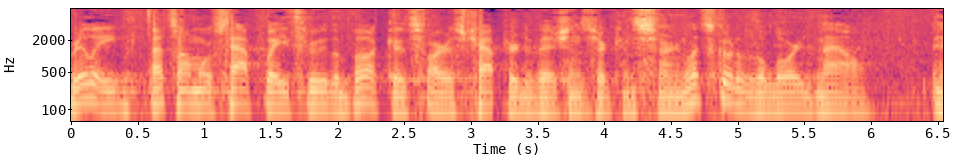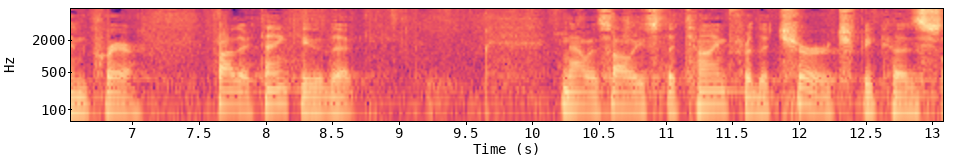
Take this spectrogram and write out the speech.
really, that's almost halfway through the book as far as chapter divisions are concerned. Let's go to the Lord now in prayer. Father, thank you that now is always the time for the church because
